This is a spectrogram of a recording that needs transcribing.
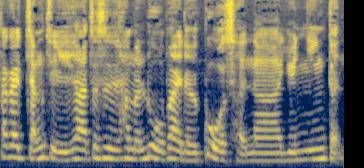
大概讲解一下，这是他们落败的过程啊，原因等。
